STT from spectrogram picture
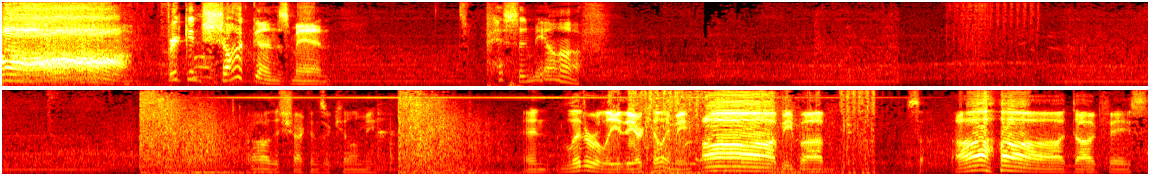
Ah! Freaking shotguns, man! Pissing me off. Oh, the shotguns are killing me. And literally, they are killing me. Oh, Bebop. So, ah, oh, dog face.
